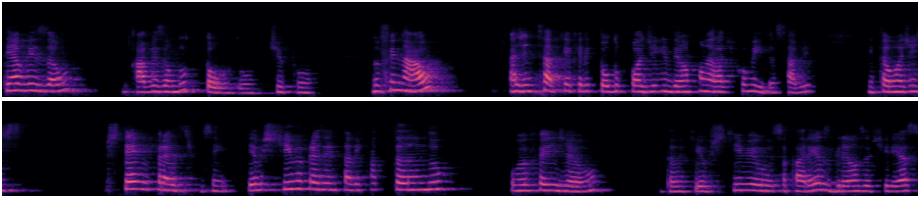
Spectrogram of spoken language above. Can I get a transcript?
Ter a visão, a visão do todo. Tipo, no final, a gente sabe que aquele todo pode render uma panela de comida, sabe? Então a gente esteve presente, tipo assim, eu estive presente ali catando o meu feijão. Então, eu estive, eu separei os grãos, eu tirei as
